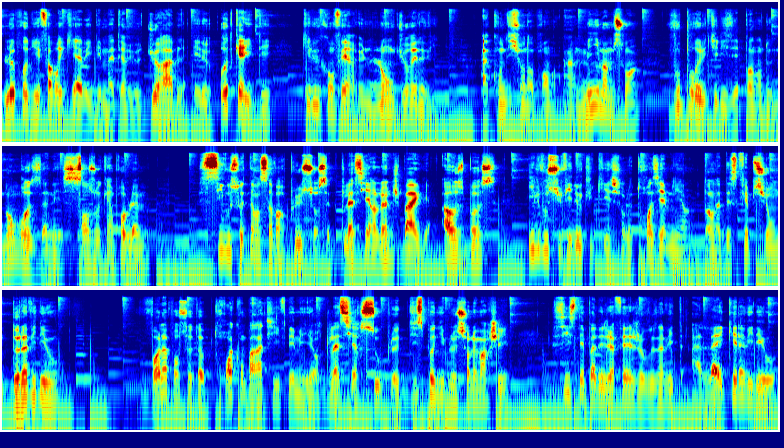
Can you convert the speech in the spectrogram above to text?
le produit est fabriqué avec des matériaux durables et de haute qualité qui lui confèrent une longue durée de vie. À condition d'en prendre un minimum soin, vous pourrez l'utiliser pendant de nombreuses années sans aucun problème. Si vous souhaitez en savoir plus sur cette glacière Lunch Bag House Boss, il vous suffit de cliquer sur le troisième lien dans la description de la vidéo. Voilà pour ce top 3 comparatif des meilleures glacières souples disponibles sur le marché. Si ce n'est pas déjà fait, je vous invite à liker la vidéo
